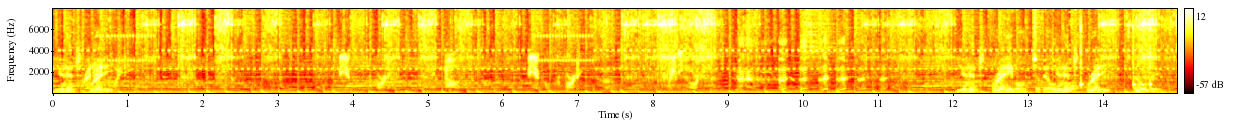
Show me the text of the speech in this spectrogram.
Unit Ready ready. Vehicle reporting. Acknowledged. Vehicle reporting. Waiting order. Unit ready. Unable to build Unit Unit ready. Building.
